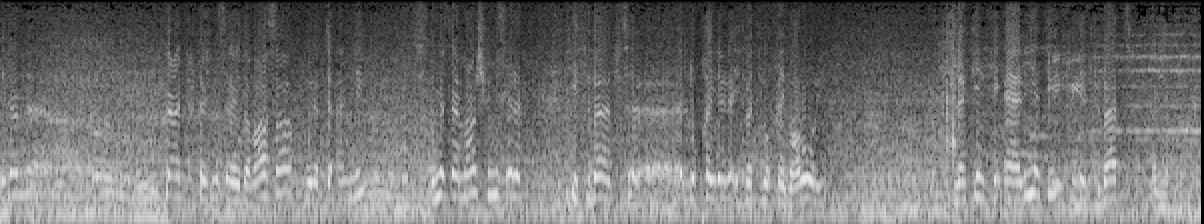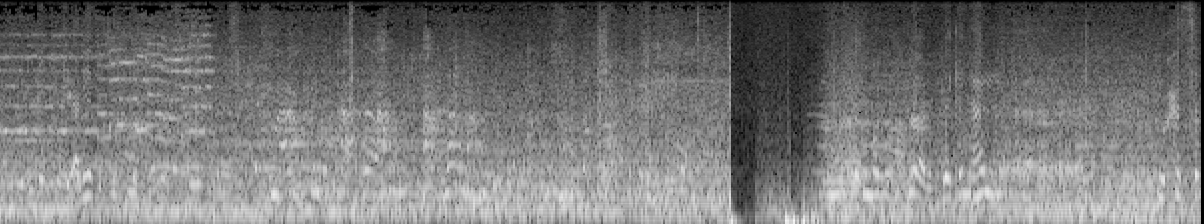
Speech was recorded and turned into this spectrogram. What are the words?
إذا فعلا تحتاج مسألة دراسة ولا تأني والمسألة ما في مسألة إثبات آه، اللقي لا إثبات اللقي ضروري لكن في آلية إثبات اللقي في آلية إثبات اللقي وارد لكن هل يحسن؟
